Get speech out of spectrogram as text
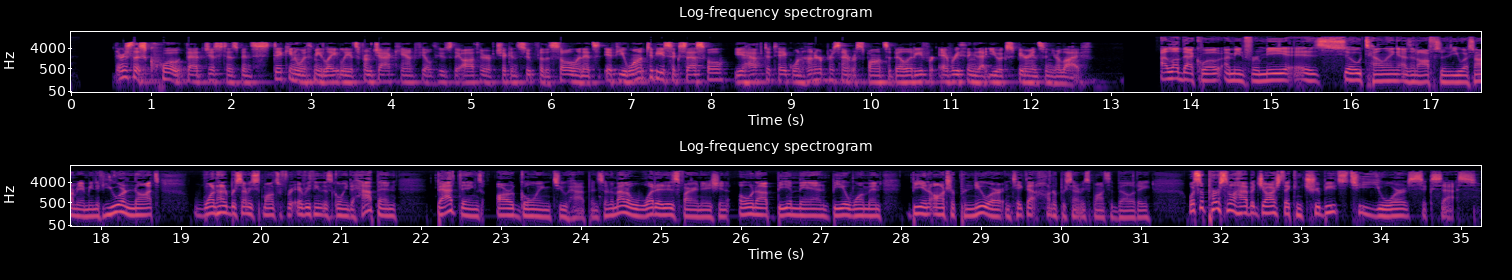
There's this quote that just has been sticking with me lately. It's from Jack Canfield, who's the author of Chicken Soup for the Soul. And it's if you want to be successful, you have to take 100% responsibility for everything that you experience in your life. I love that quote. I mean, for me, it is so telling as an officer in the U.S. Army. I mean, if you are not 100% responsible for everything that's going to happen, bad things are going to happen. So no matter what it is, Fire Nation, own up, be a man, be a woman, be an entrepreneur, and take that 100% responsibility. What's a personal habit, Josh, that contributes to your success?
